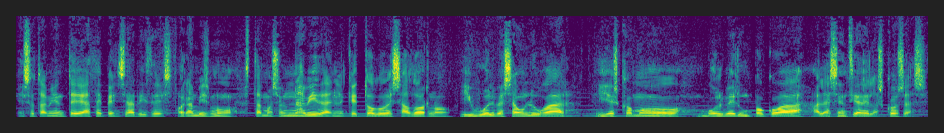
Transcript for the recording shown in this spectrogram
Eso también te hace pensar, dices, ahora mismo estamos en una vida en la que todo es adorno y vuelves a un lugar y es como volver un poco a, a la esencia de las cosas.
